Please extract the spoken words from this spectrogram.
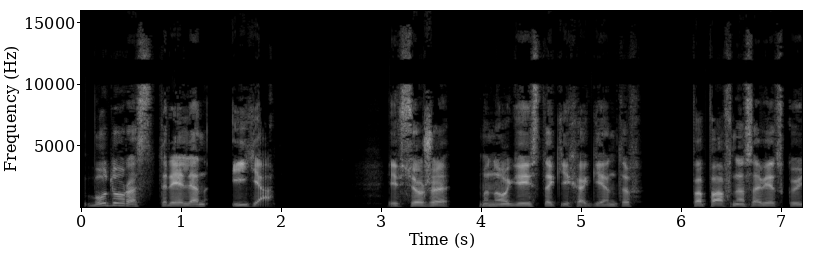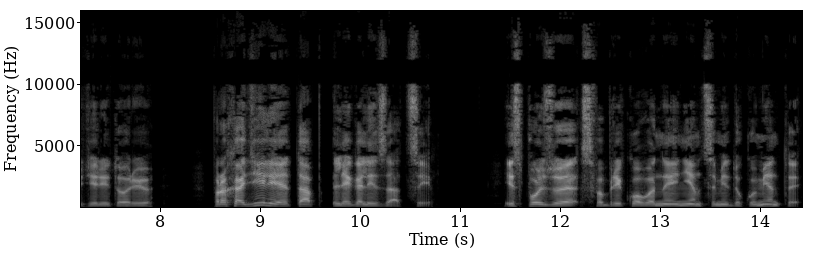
буду расстрелян и я. И все же многие из таких агентов, попав на советскую территорию, проходили этап легализации. Используя сфабрикованные немцами документы,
